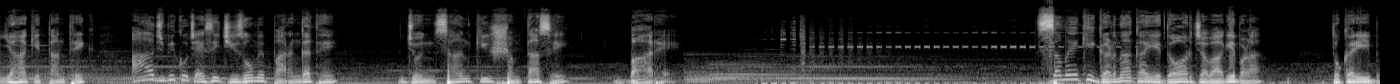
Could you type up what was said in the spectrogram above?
यहाँ के तांत्रिक आज भी कुछ ऐसी चीज़ों में पारंगत हैं, जो इंसान की क्षमता से बाहर है। समय की गणना का यह दौर जब आगे बढ़ा तो करीब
